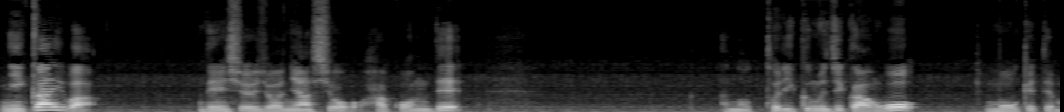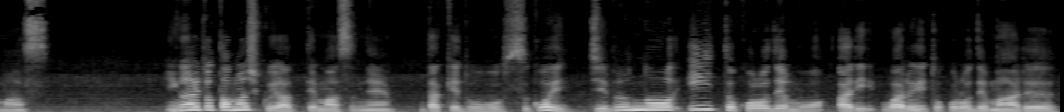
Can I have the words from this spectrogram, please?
2回は練習場に足を運んであの取り組む時間を設けてます。意外と楽しくやってますね。だけどすごい自分のいいところでもあり悪いところでもある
